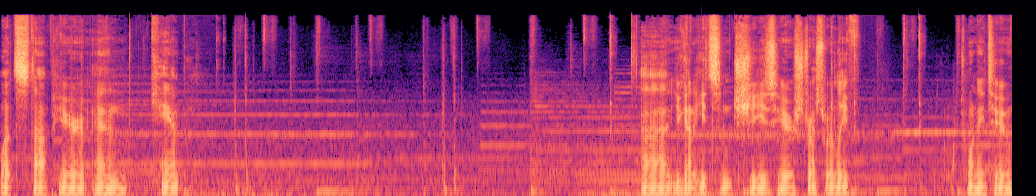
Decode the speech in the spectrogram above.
Let's stop here and camp. You gotta eat some cheese here. Stress relief. 22.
